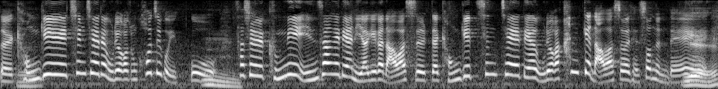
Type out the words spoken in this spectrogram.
네, 경기 침체에 대한 우려가 좀 커지고 있고 음. 사실 금리 인상에 대한 이야기가 나왔을 때 경기 침체에 대한 우려가 함께 나왔어야 됐었는데 예.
